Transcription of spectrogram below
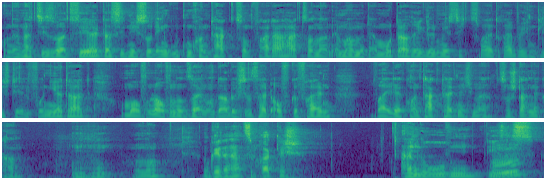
und dann hat sie so erzählt, dass sie nicht so den guten Kontakt zum Vater hat, sondern immer mit der Mutter regelmäßig zwei, drei wöchentlich telefoniert hat, um auf dem Laufenden zu sein. Und dadurch ist halt aufgefallen, weil der Kontakt halt nicht mehr zustande kam. Mhm. Mhm. Okay, dann hat sie praktisch angerufen, dieses mhm.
